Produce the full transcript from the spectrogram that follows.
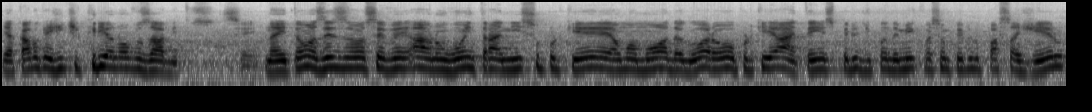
e acaba que a gente cria novos hábitos. Né? Então, às vezes você vê, ah, não vou entrar nisso porque é uma moda agora ou porque ah, tem esse período de pandemia que vai ser um período passageiro,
